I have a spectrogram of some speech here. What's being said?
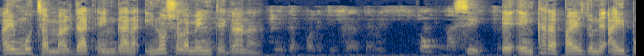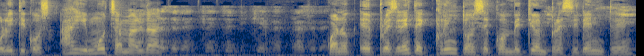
hay mucha maldad en Ghana y no solamente Ghana. Sí, e- en cada país donde hay políticos hay mucha maldad. Cuando el presidente Clinton se convirtió en presidente,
